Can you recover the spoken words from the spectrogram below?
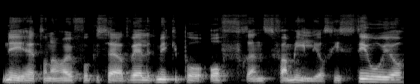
nyheterna har ju fokuserat väldigt mycket på offrens familjers historier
